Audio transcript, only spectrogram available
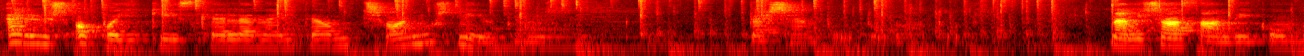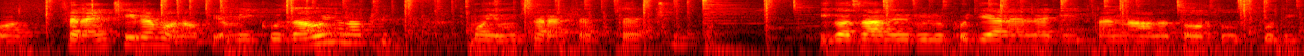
Erős apai kész kellene ide, amit sajnos nélkülözünk. Te sem pótolhatod. Nem is áll szándékomban. Szerencsére van apja méghozzá olyan, akit majom szeretettel csúk. Igazán örülök, hogy jelenleg éppen nála tartózkodik,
